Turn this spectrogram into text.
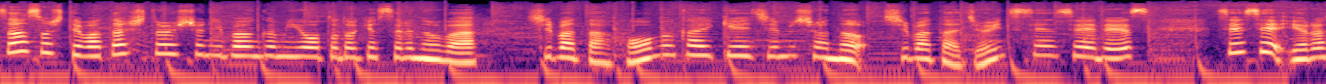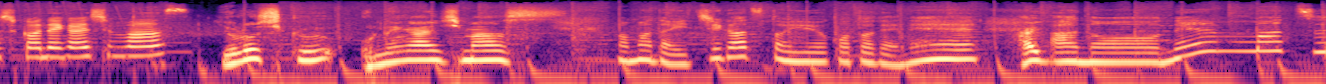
さあそして私と一緒に番組をお届けするのは柴田法務会計事務所の柴田純一先生です。先生よろしくお願いします。よろしくお願いします。まあ、まだ1月ということでね、はい。あの年末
